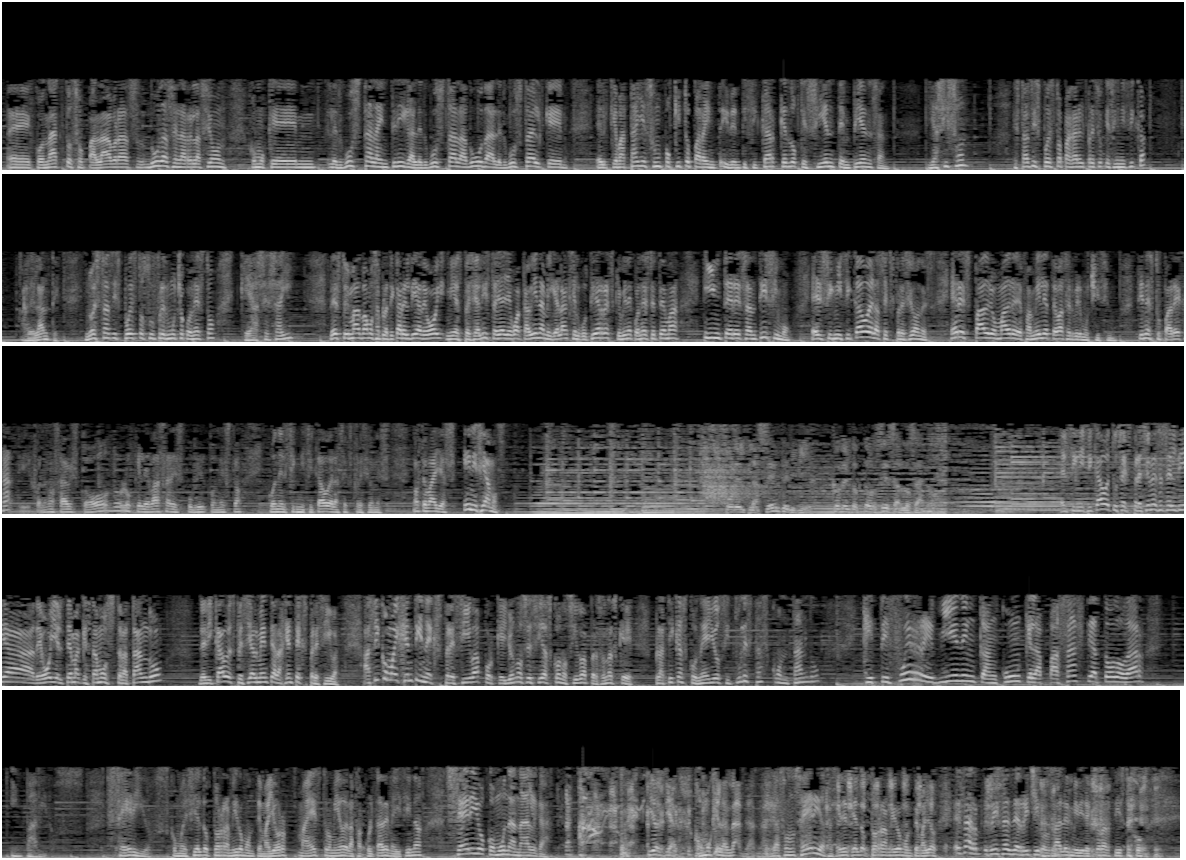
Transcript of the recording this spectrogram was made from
eh, con actos o palabras dudas en la relación, como que mm, les gusta la intriga, les gusta la duda, les gusta el que el que batalles un poquito para identificar qué es lo que sienten, piensan. Y así son. ¿Estás dispuesto a pagar el precio que significa? Adelante. ¿No estás dispuesto? ¿Sufres mucho con esto? ¿Qué haces ahí? De esto y más vamos a platicar el día de hoy. Mi especialista ya llegó a cabina, Miguel Ángel Gutiérrez, que viene con este tema interesantísimo. El significado de las expresiones. Eres padre o madre de familia, te va a servir muchísimo. Tienes tu pareja, híjole, no sabes todo lo que le vas a descubrir con esto, con el significado de las expresiones. No te vayas. Iniciamos. El placer de vivir con el doctor César Lozano. El significado de tus expresiones es el día de hoy el tema que estamos tratando dedicado especialmente a la gente expresiva. Así como hay gente inexpresiva, porque yo no sé si has conocido a personas que platicas con ellos y tú le estás contando que te fue re bien en Cancún, que la pasaste a todo dar, impávidos, serios, como decía el doctor Ramiro Montemayor, maestro mío de la Facultad de Medicina, serio como una nalga. y yo decía, ¿cómo que las, las nalgas son serias? Así decía el doctor Ramiro Montemayor. Esa risa es de Richie González, mi director artístico.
